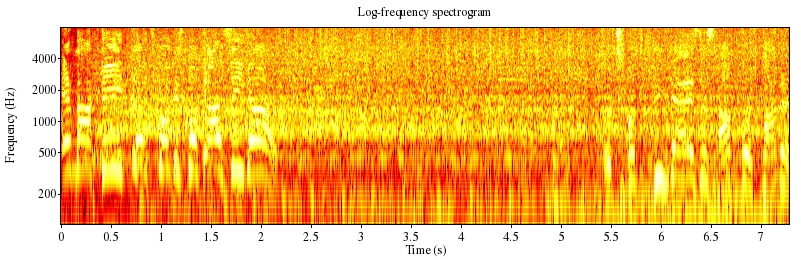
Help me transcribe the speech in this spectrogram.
Er macht ihn. Flensburg ist Pokalsieger. Und schon wieder ist es Hampus Wanne.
